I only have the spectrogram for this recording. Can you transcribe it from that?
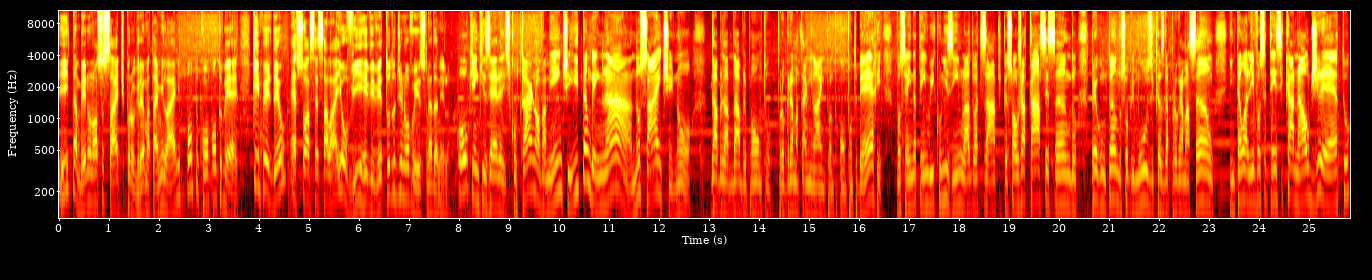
e também no nosso site programatimeline.com.br. Quem perdeu é só acessar lá e ouvir e reviver tudo de novo isso, né, Danilo? Ou quem quiser escutar novamente e também na no site no www.programatimeline.com.br você ainda tem o íconezinho lá do WhatsApp. O pessoal já está acessando, perguntando sobre músicas da programação. Então ali você tem esse canal direto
